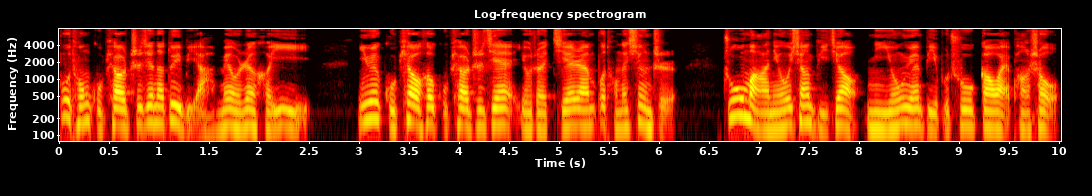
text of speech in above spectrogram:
不同股票之间的对比啊，没有任何意义，因为股票和股票之间有着截然不同的性质。猪马牛相比较，你永远比不出高矮胖瘦。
